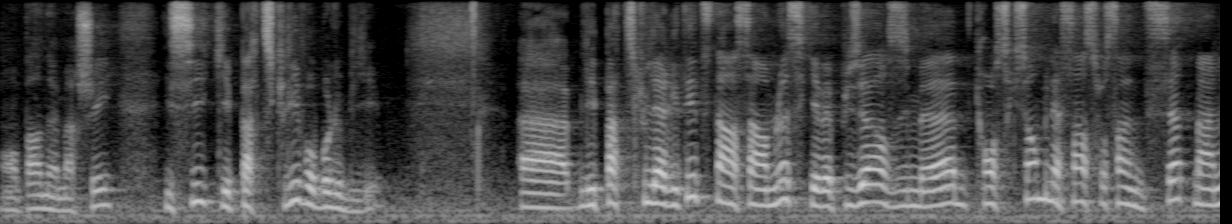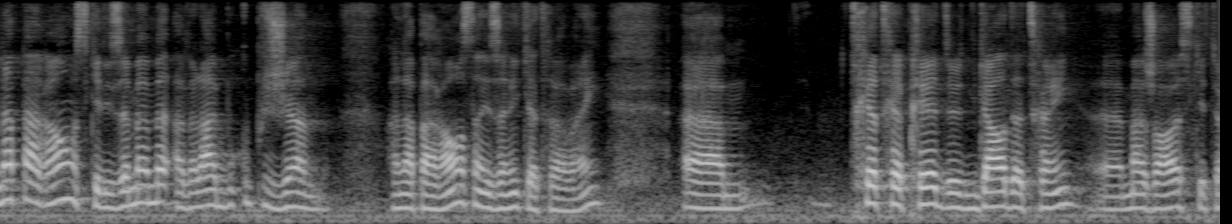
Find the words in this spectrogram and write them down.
On parle d'un marché ici qui est particulier, il ne faut pas l'oublier. Euh, les particularités de cet ensemble-là, c'est qu'il y avait plusieurs immeubles, construction 1977, mais en apparence, que les immeubles avaient l'air beaucoup plus jeunes, en apparence, dans les années 80. Euh, très, très près d'une gare de train majeure, ce qui est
